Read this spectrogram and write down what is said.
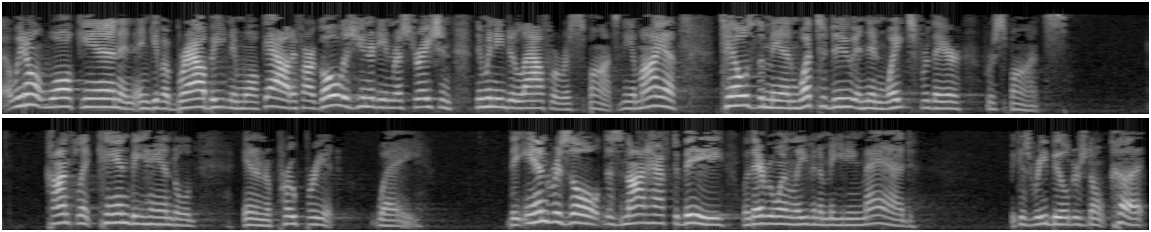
Uh, we don't walk in and, and give a browbeating and walk out. If our goal is unity and restoration, then we need to allow for a response. Nehemiah tells the men what to do and then waits for their response. Conflict can be handled in an appropriate way. The end result does not have to be with everyone leaving a meeting mad because rebuilders don't cut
